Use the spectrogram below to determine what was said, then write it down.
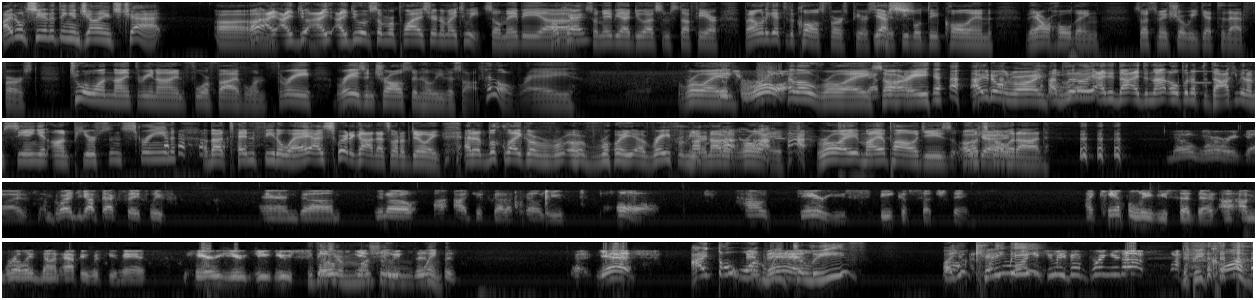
I don't see anything in Giants chat. Um, Uh, I, I do I, I do have some replies here to my tweet, so maybe uh, Okay. so maybe I do have some stuff here. But I want to get to the calls first, Pierce. Yes. people did call in. They are holding, so let's make sure we get to that first. 201-939-4513. Ray's in Charleston. He'll lead us off. Hello, Ray. Roy. It's Roy. Hello, Roy. Yep. Sorry. How you doing, Roy? I'm literally I did not I did not open up the document. I'm seeing it on Pearson's screen about ten feet away. I swear to God, that's what I'm doing. And it looked like a Roy a Ray from here, not a Roy. Roy, my apologies. What's going on? No worry, guys. I'm glad you got back safely. And, um, you know, I, I just got to tell you, Paul, how dare you speak of such things? I can't believe you said that. I, I'm really not happy with you, man. Here you you you spoke you're into existence. Wink. Uh, yes. I don't want And Wink to leave. Are you Well, kidding Why me? did you even bring it up? Because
